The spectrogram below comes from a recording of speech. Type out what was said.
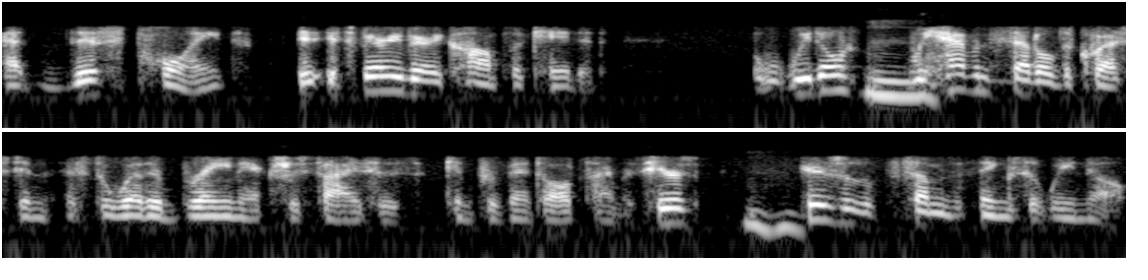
at this point. It's very, very complicated. We don't. Mm. We haven't settled the question as to whether brain exercises can prevent Alzheimer's. Here's mm-hmm. here's some of the things that we know.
